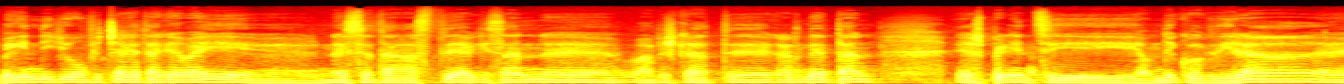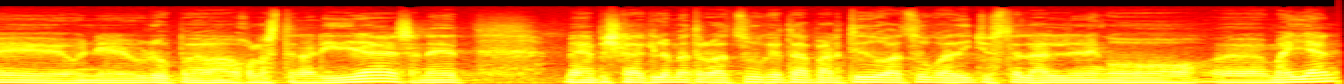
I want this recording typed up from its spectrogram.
begin ditugun fitxaketak bai, e, nez eta gazteak izan, e, ba, bizkat e, garnetan, esperientzi handikoak dira, e, oin Europa jolasten ari dira, esanet, baina pixka kilometro batzuk eta partidu batzuk bat dituztela lehenengo e, mailan,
